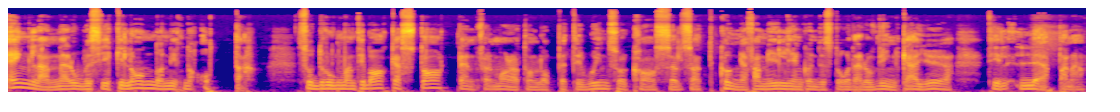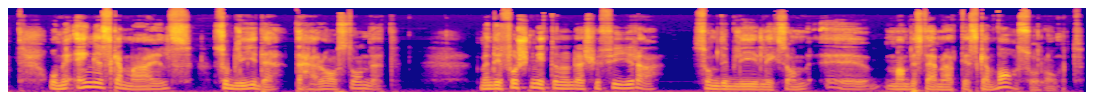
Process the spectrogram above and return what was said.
England när OS gick i London 1908 så drog man tillbaka starten för maratonloppet till Windsor Castle så att kungafamiljen kunde stå där och vinka adjö till löparna. Och med engelska miles så blir det det här avståndet. Men det är först 1924 som det blir liksom, eh, man bestämmer att det ska vara så långt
